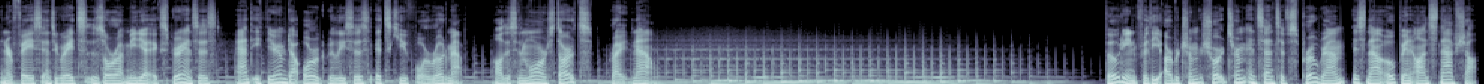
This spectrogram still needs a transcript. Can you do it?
Interface integrates Zora Media Experiences. And Ethereum.org releases its Q4 roadmap. All this and more starts right now. Voting for the Arbitrum short term incentives program is now open on Snapshot,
